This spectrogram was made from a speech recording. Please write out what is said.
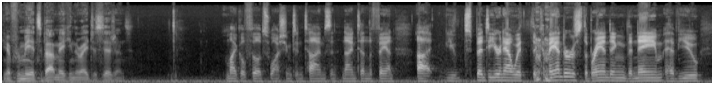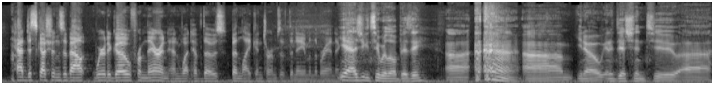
you know, for me, it's about making the right decisions. Michael Phillips, Washington Times, and 910 The Fan. Uh, you've spent a year now with the Commanders, the branding, the name. Have you had discussions about where to go from there, and, and what have those been like in terms of the name and the branding? Yeah, as you can see, we're a little busy. Uh, um, you know, in addition to uh,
